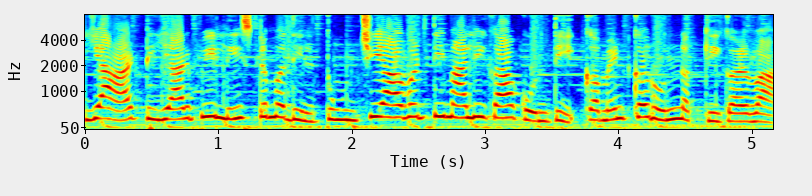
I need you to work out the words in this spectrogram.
या टी आर पी लिस्ट मधील तुमची आवडती मालिका कोणती? कमेंट करून नक्की कळवा.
